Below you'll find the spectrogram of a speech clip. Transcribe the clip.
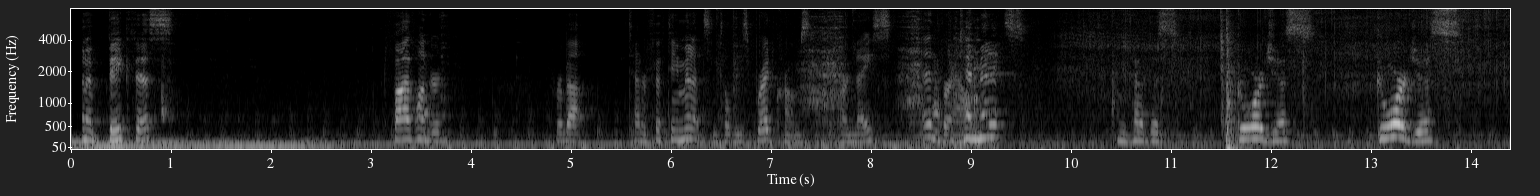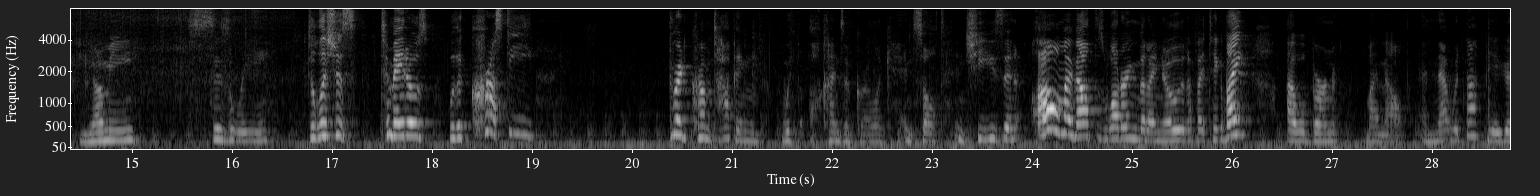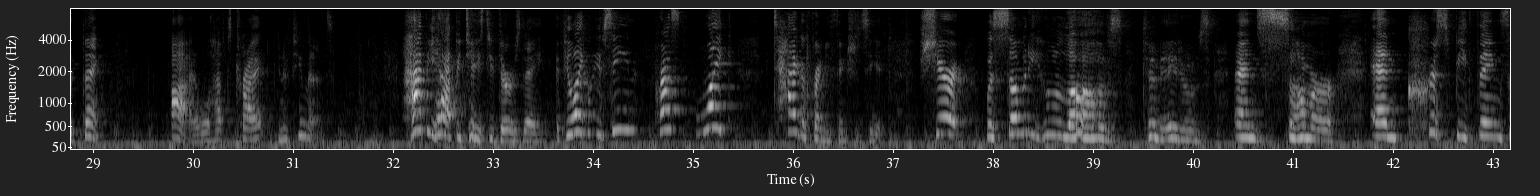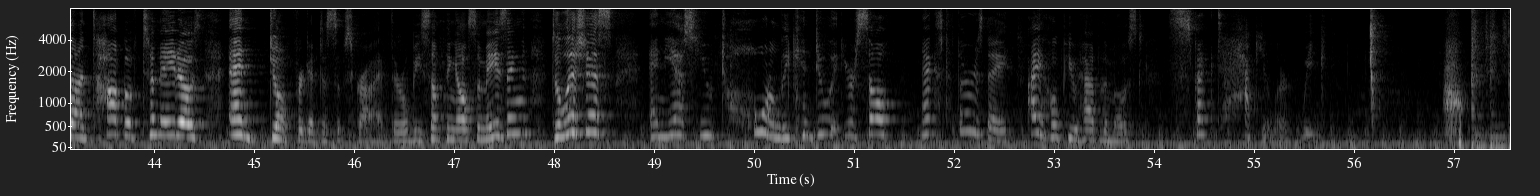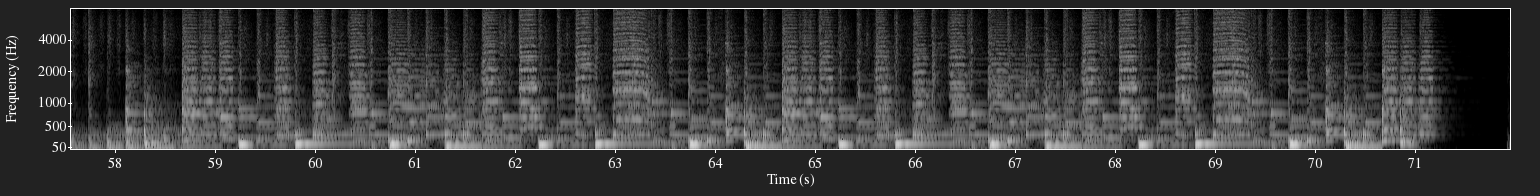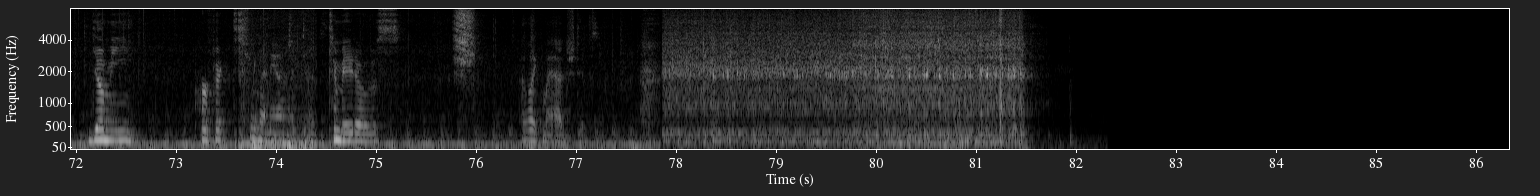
I'm gonna bake this 500 for about 10 or 15 minutes until these breadcrumbs are nice and brown. 10 minutes, you have this gorgeous, gorgeous, yummy, sizzly, delicious tomatoes with a crusty breadcrumb topping with all kinds of garlic and salt and cheese and oh my mouth is watering but I know that if I take a bite I will burn my mouth and that would not be a good thing. I will have to try it in a few minutes. Happy, happy, tasty Thursday. If you like what you've seen, press like, tag a friend you think should see it, share it with somebody who loves tomatoes and summer and crispy things on top of tomatoes. And don't forget to subscribe. There will be something else amazing, delicious, and yes, you totally can do it yourself next Thursday. I hope you have the most spectacular week. Yummy, perfect Too many adjectives. tomatoes. Shh, I like my adjectives.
